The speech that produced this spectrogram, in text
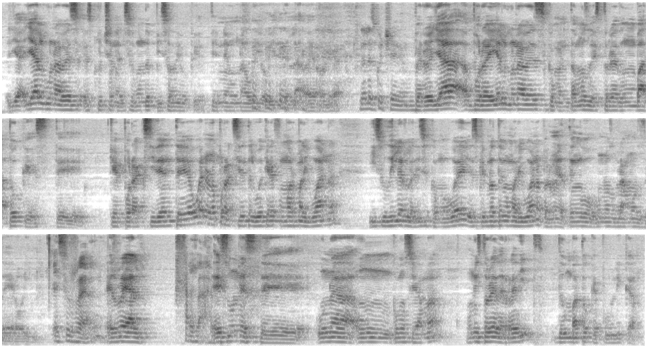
Ya, ya alguna vez escuchan el segundo episodio que tiene un audio bien de la verga. No lo escuché. Pero ya por ahí alguna vez comentamos la historia de un vato que este que por accidente, bueno, no por accidente, el güey quiere fumar marihuana y su dealer le dice como, güey, es que no tengo marihuana, pero mira, tengo unos gramos de heroína. ¿Eso es real? Es real. es un, este, una, un, ¿cómo se llama? Una historia de Reddit de un vato que publica.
